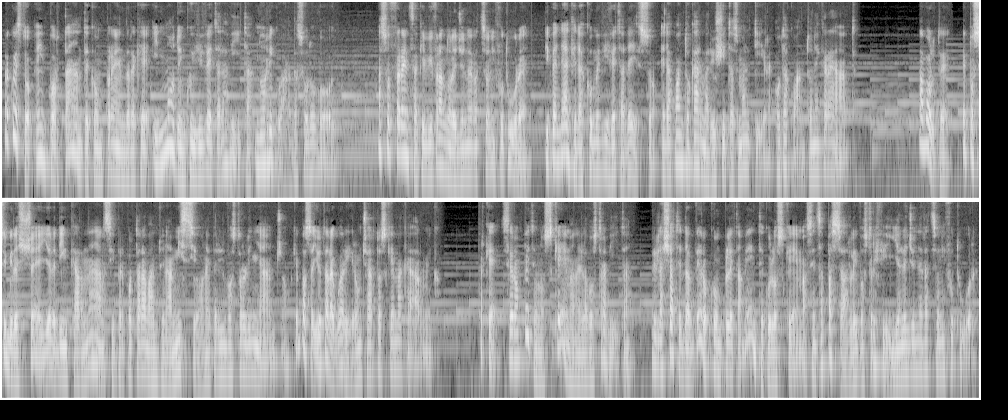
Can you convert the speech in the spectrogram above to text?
Per questo è importante comprendere che il modo in cui vivete la vita non riguarda solo voi. La sofferenza che vivranno le generazioni future dipende anche da come vivete adesso e da quanto karma riuscite a smaltire o da quanto ne create. A volte è possibile scegliere di incarnarsi per portare avanti una missione per il vostro lignaggio che possa aiutare a guarire un certo schema karmico. Perché se rompete uno schema nella vostra vita, rilasciate davvero completamente quello schema senza passarlo ai vostri figli e alle generazioni future.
